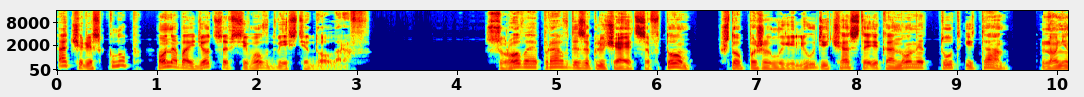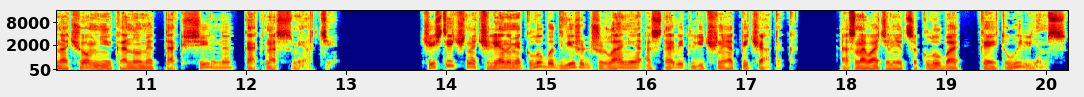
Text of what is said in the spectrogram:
а через клуб он обойдется всего в 200 долларов. Суровая правда заключается в том, что пожилые люди часто экономят тут и там, но ни на чем не экономят так сильно, как на смерти. Частично членами клуба движет желание оставить личный отпечаток. Основательница клуба Кейт Уильямс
